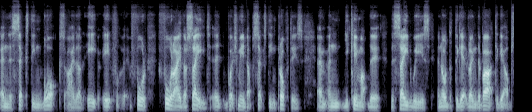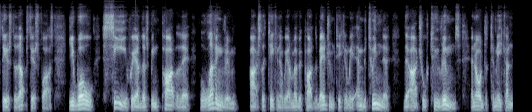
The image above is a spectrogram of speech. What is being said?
in the 16 blocks, either eight, eight, four, four either side, uh, which made up 16 properties. Um, and you came up the, the sideways in order to get round the back to get upstairs to the upstairs flats. You will see where there's been part of the living room actually taken away, or maybe part of the bedroom taken away in between the, the actual two rooms in order to make an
